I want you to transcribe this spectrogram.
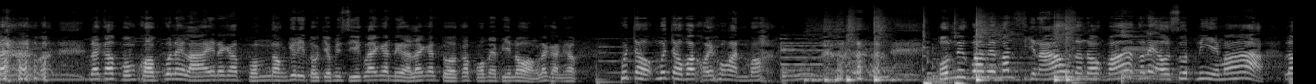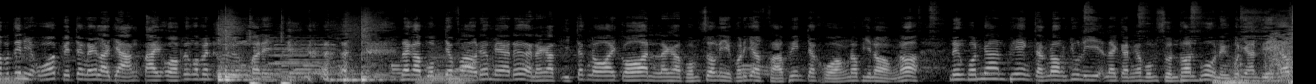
นะครับนะครับผมขอบคุณหลายๆนะครับผมน้องยูริโตเกียวมิวสิกรายงานเนื้อรายงานตัวกับผมแม่พี่น้องแล้วกันครับผู้เจ้าเมื่อเจ้าว่าข่อยห่อนบ่ ผมนึกว่าเป็นมันสีหนาวสันดอกฟ้าก็เลยเอาสุดนี่มาแล้วประเทศนี้โอ้เป็นจังไรล่ะอย่างไตออกนึกว่าเป็นอึงมาดินะครับผมจะเฝ้าเด้อแม่เด้อนะครับอีกจักน้อยก่อนนะครับผมช่วงนี้ขออนุญาตฝากเพลงจากของเน้องพี่น้องเนาะหนึ่งผลงานเพลงจากน้องยุริอะไรกันครับผมสุนทรภู่หนึ่งผลงานเพลงครับ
